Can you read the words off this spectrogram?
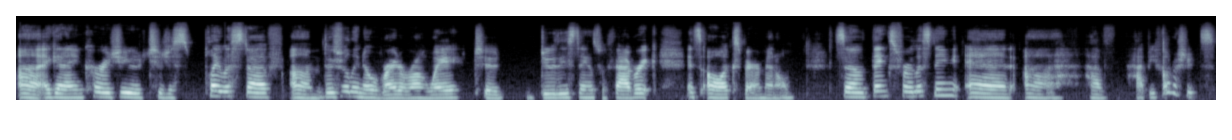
Uh, again, I encourage you to just play with stuff. Um, there's really no right or wrong way to do these things with fabric. It's all experimental. So thanks for listening and uh, have happy photo shoots.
